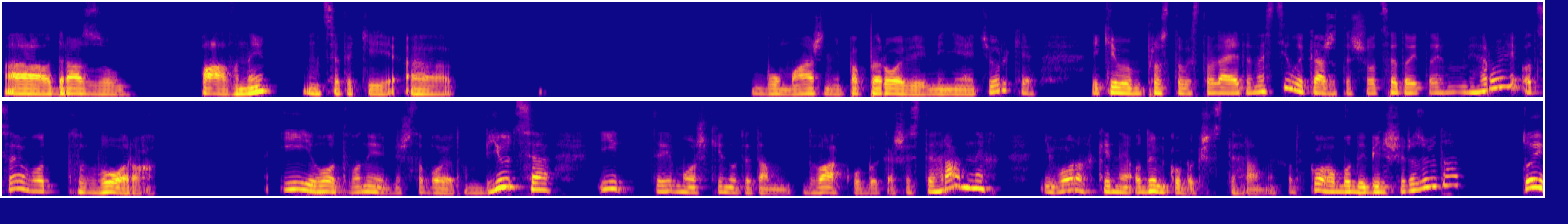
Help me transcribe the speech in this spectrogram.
а, одразу павни. Це такі а, бумажні паперові мініатюрки, які ви просто виставляєте на стіл і кажете, що це той герой, оце от ворог. І от вони між собою там б'ються, і ти можеш кинути там два кубика шестигранних, і ворог кине один кубик шестигранних. От в кого буде більший результат, той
